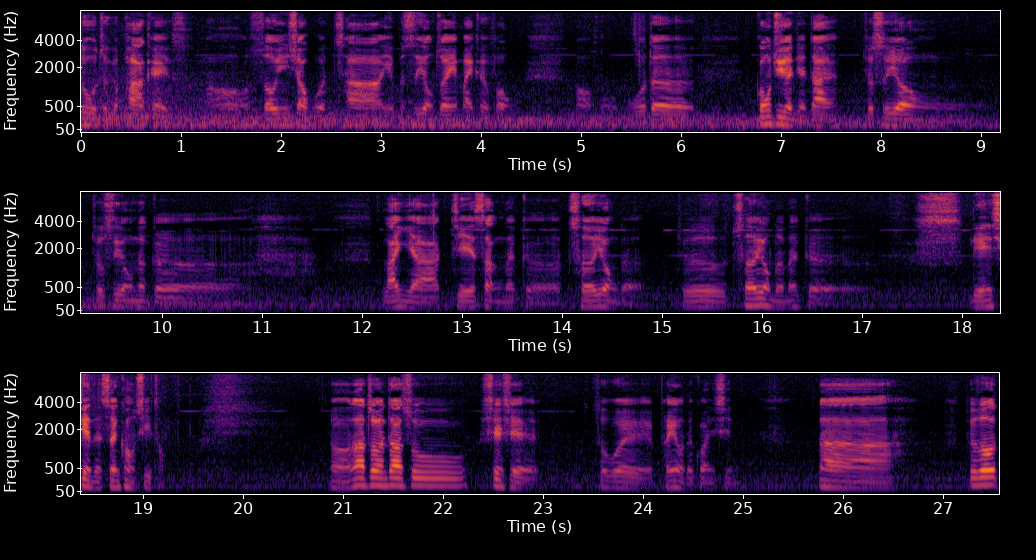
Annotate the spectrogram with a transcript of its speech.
录这个 podcast。收音效果很差，也不是用专业麦克风。哦，我我的工具很简单，就是用就是用那个蓝牙接上那个车用的，就是车用的那个连线的声控系统。哦，那中年大叔，谢谢这位朋友的关心。那就是说，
